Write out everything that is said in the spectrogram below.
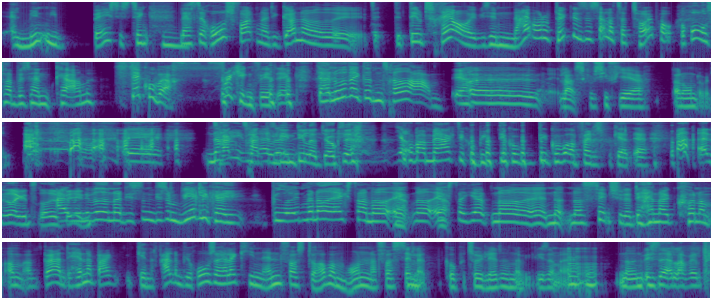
almindelige basis ting. Mm. Lad os da rose folk, når de gør noget. øh, Det, det, det er jo treårige. Vi siger, nej, hvor er du dygtig til selv at tage tøj på. Ros ham, hvis han kan arme. Det kunne være freaking fedt, ikke? Da han udviklede den tredje arm. Ja. Øh, eller skal vi sige fjerde? Der er nogen, der vil. øh, nej, Trak, men trak du altså, lige en diller joke der? Jeg kunne bare mærke, det kunne, blive, det kunne, det kunne opfattes forkert. Ja. Han er ikke et tredje Ej, ben. men jeg ved, når de sådan, ligesom virkelig kan byde ind med noget ekstra, noget, Ja, noget ja. ekstra hjælp, noget, øh, noget, noget sindssygt. Og det handler ikke kun om, om, om børn, det handler bare generelt om, vi roser heller ikke hinanden for at stå op om morgenen, og for selv at gå på toilettet, når vi ligesom er Mm-mm. noget en vis alder, vel?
